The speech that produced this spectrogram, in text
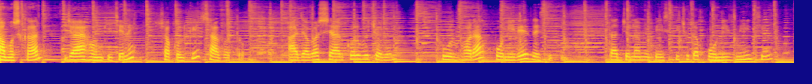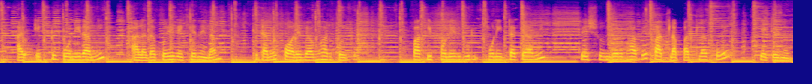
নমস্কার, জয়া হোম কিচেনে সকলকে স্বাগত। আজ আবার শেয়ার করব চলুন পুর ভরা পনিরের রেসিপি তার জন্য আমি বেশ কিছুটা পনির নিয়েছি, আর একটু পনির আমি আলাদা করে রেখে নিলাম এটা আমি পরে ব্যবহার করব। বাকি পনিরগুলো, পনিরটাকে আমি বেশ সুন্দরভাবে পাতলা পাতলা করে কেটে নেব।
